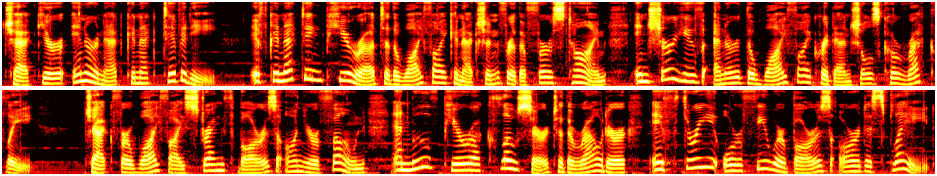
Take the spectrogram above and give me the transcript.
Check your internet connectivity. If connecting Pura to the Wi-Fi connection for the first time, ensure you've entered the Wi-Fi credentials correctly. Check for Wi-Fi strength bars on your phone and move Pura closer to the router if three or fewer bars are displayed.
